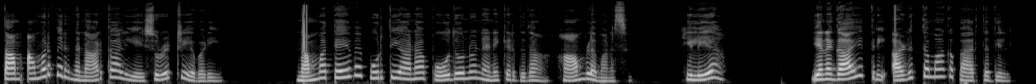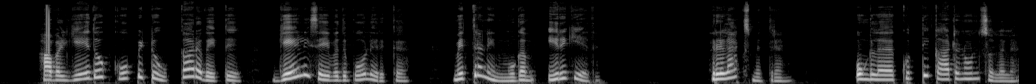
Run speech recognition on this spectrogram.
தாம் அமர்ந்திருந்த நாற்காலியை சுழற்றியபடி நம்ம தேவை பூர்த்தியானா போதும்னு நினைக்கிறது தான் ஆம்பளை மனசு. இல்லையா? என காயத்ரி அழுத்தமாக பார்த்ததில் அவள் ஏதோ கூப்பிட்டு உட்கார வைத்து கேலி செய்வது போல் இருக்க மித்ரனின் முகம் இறுகியது. ரிலாக்ஸ் மித்ரன். உங்களை குத்தி காட்டணும்னு சொல்லல.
